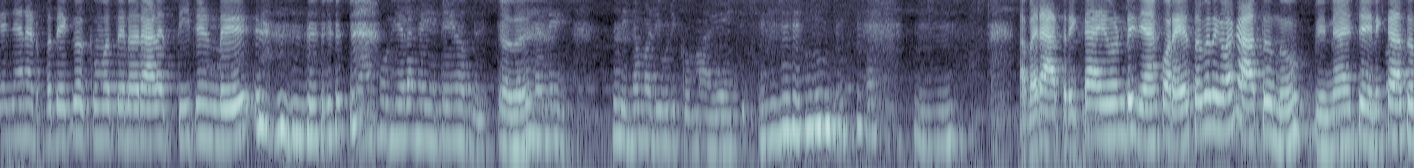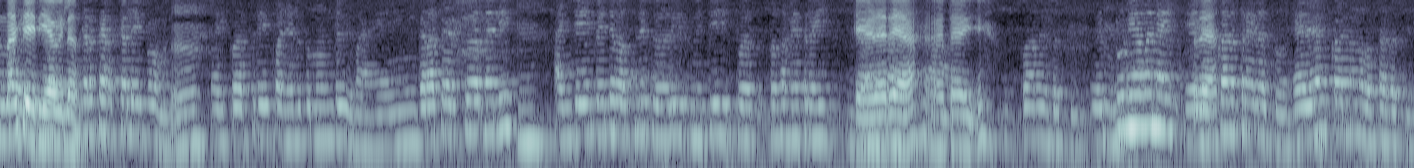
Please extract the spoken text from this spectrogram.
ചിക്കൻ ഞാൻ അടുപ്പത്തേക്ക് വെക്കുമ്പോഴത്തേനും ഒരാൾ എത്തിയിട്ടുണ്ട്. ഞാൻ കുളിയെല്ലാം കഴിഞ്ഞിട്ടേ വന്ന്. അതെ. പിന്നെ മടി പിടിക്കും മഴയായിട്ട്. അപ്പൊ രാത്രിക്ക് ആയതുകൊണ്ട് ഞാൻ കൊറേ സമയം നിങ്ങളെ കാത്തുന്നു പിന്നെ ആഴ്ച എനിക്ക് കാത്തുനിന്നാ ശരിയാവില്ല. പണിയെടുക്കുന്നുണ്ട്. ഭയങ്കര തിരക്ക് പറഞ്ഞാൽ അഞ്ചമ്പതിന്റെ ബസ്സിന് കേറി ഇരുന്നിട്ട് ഇപ്പൊ ഇപ്പൊ സമയത്ര ഏഴരയാ? എട്ട് മണിയാവാനായി. ഏഴേ മുക്കാൽ എത്രയും എത്തും? ഏഴേ മുക്കാലിനാണ് ബസ് അടത്തി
